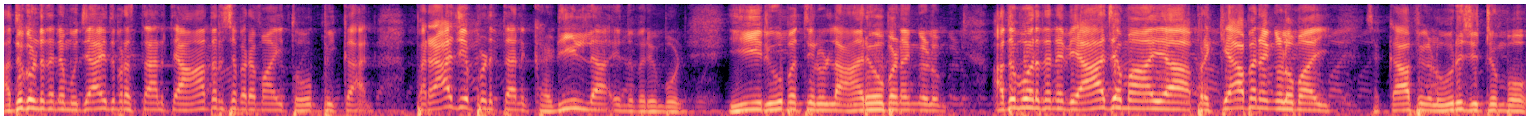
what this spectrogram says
അതുകൊണ്ട് തന്നെ മുജാഹിദ് പ്രസ്ഥാനത്തെ ആദർശപരമായി തോൽപ്പിക്കാൻ പരാജയപ്പെടുത്താൻ കഴിയില്ല എന്ന് വരുമ്പോൾ ഈ രൂപത്തിലുള്ള ആരോപണങ്ങളും അതുപോലെ തന്നെ വ്യാജമായ പ്രഖ്യാപനങ്ങളുമായി ചക്കാഫികൾ ഊരു ചുറ്റുമ്പോൾ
